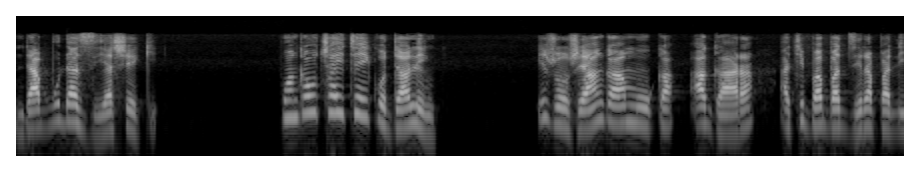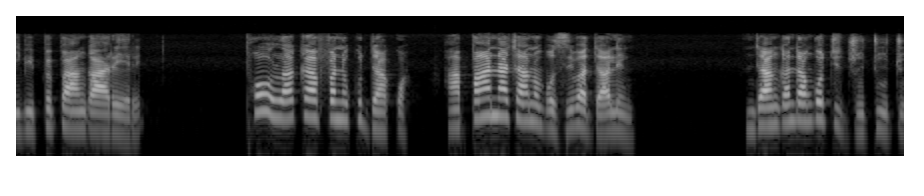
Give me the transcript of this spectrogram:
Ndabuda ziya sheki. Wanga uchaiteiko darling? Izvozvi anga amuka agara achibhabhadzira padivi pepaanga arere. Paul akafa nekudhakwa hapana chaanomboziva darling. Ndanga ndangoti dzvututu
